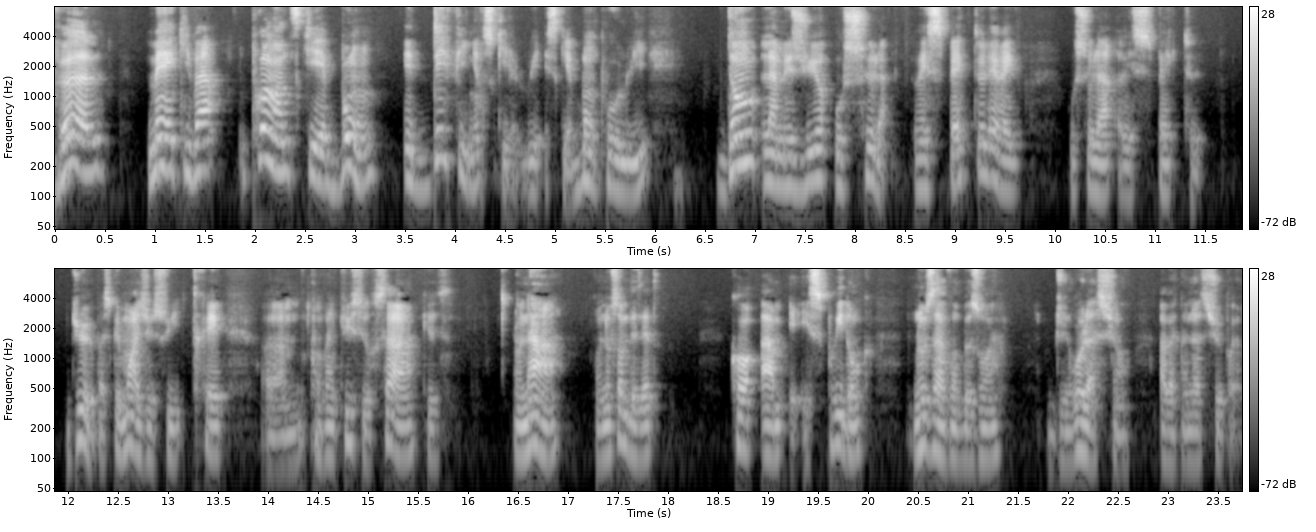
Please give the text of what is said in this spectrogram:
veulent, mais qui va prendre ce qui est bon et définir ce qui est, lui, ce qui est bon pour lui dans la mesure où cela respecte les règles, où cela respecte Dieu. Parce que moi, je suis très euh, convaincu sur ça, hein, que on a, nous sommes des êtres corps, âme et esprit, donc nous avons besoin d'une relation avec un être suprême.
